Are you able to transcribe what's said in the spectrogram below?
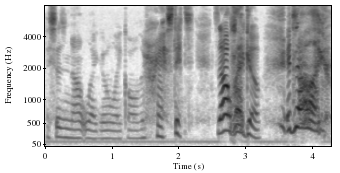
This is not Lego like all the rest. It's it's not Lego. It's not Lego.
